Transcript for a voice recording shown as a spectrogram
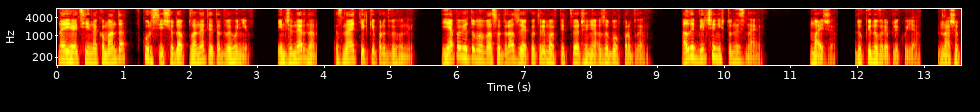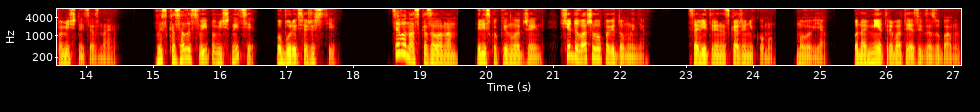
Навігаційна команда курсі щодо планети та двигунів. Інженерна знає тільки про двигуни. Я повідомив вас одразу, як отримав підтвердження з обох проблем. Але більше ніхто не знає. Майже, докинув репліку я. Наша помічниця знає. Ви сказали своїй помічниці? обурився Жусті. Це вона сказала нам, різко кинула Джейн, ще до вашого повідомлення. Савітрі не скаже нікому, мовив я. Вона вміє тримати язик за зубами.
